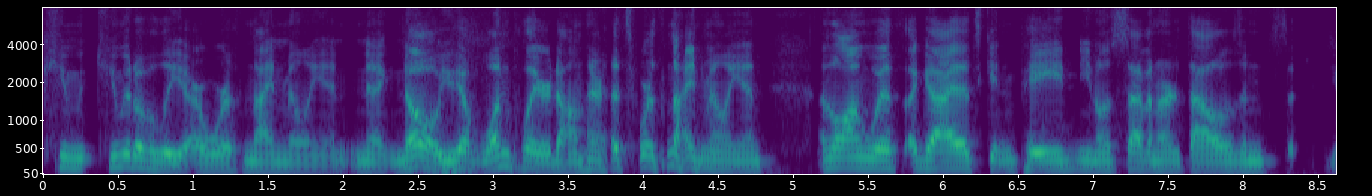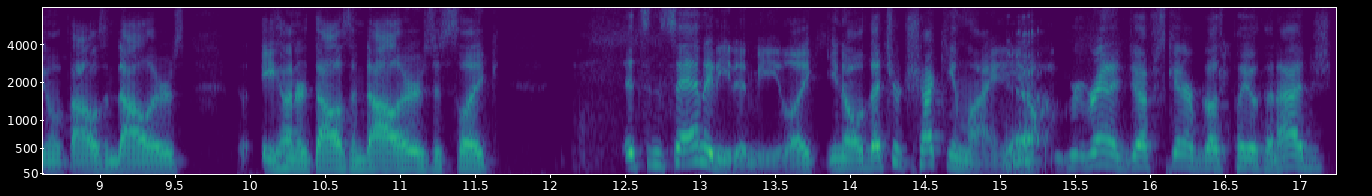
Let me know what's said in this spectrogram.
cum- cumulatively are worth nine million. Like, no, you have one player down there that's worth nine million, along with a guy that's getting paid, you know, seven hundred thousand, you know, thousand dollars, eight hundred thousand dollars. It's like it's insanity to me. Like, you know, that's your checking line. Yeah. You know, granted, Jeff Skinner does play with an edge,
